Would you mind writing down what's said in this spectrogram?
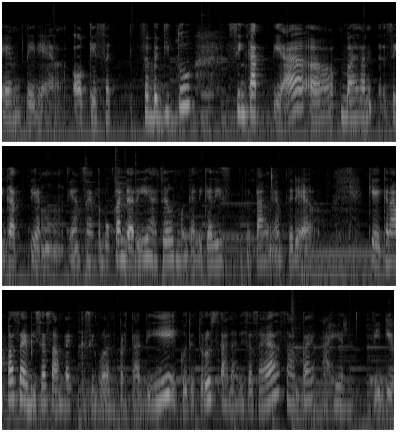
MTDL. Oke, se sebegitu singkat ya uh, pembahasan singkat yang yang saya temukan dari hasil menggali-gali tentang MTDL. Oke, kenapa saya bisa sampai kesimpulan seperti tadi? Ikuti terus analisa saya sampai akhir video.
